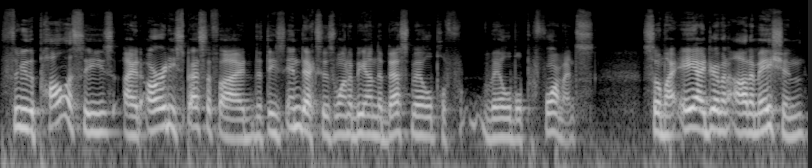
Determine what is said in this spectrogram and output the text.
Through the policies, I had already specified that these indexes want to be on the best available, performance. So my AI-driven automation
